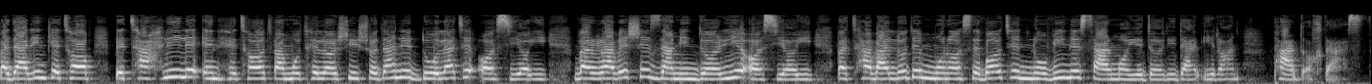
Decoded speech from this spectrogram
و در این کتاب به تحلیل انحطاط و متلاشی شدن دولت آسیایی و روش زمینداری آسیایی و تولد مناسبات نوین سرمایهداری در ایران پرداخته است.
